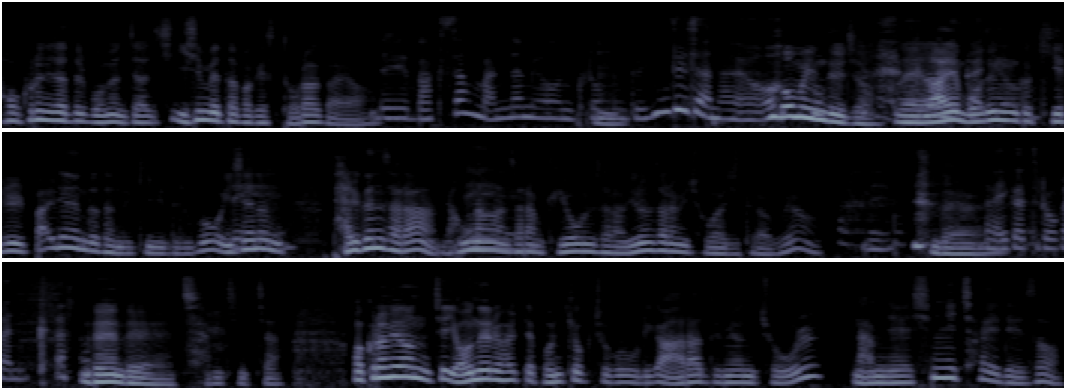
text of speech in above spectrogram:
어, 그런 여자들 보면 진짜 20m 밖에서 돌아가요. 네, 막상 만나면 그런 음. 분들 힘들잖아요. 너무 힘들죠. 네, 나의 그러니까요. 모든 그 길을 빨리는 듯한 느낌이 들고 이제는 네. 밝은 사람, 명랑한 네. 사람, 귀여운 사람 이런 사람이 좋아지더라고요. 네. 네. 나이가 들어가니까. 네, 네. 참 진짜. 어, 그러면 이제 연애를 할 때 본격적으로 우리가 알아두면 좋을 남녀의 심리 차이에 대해서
